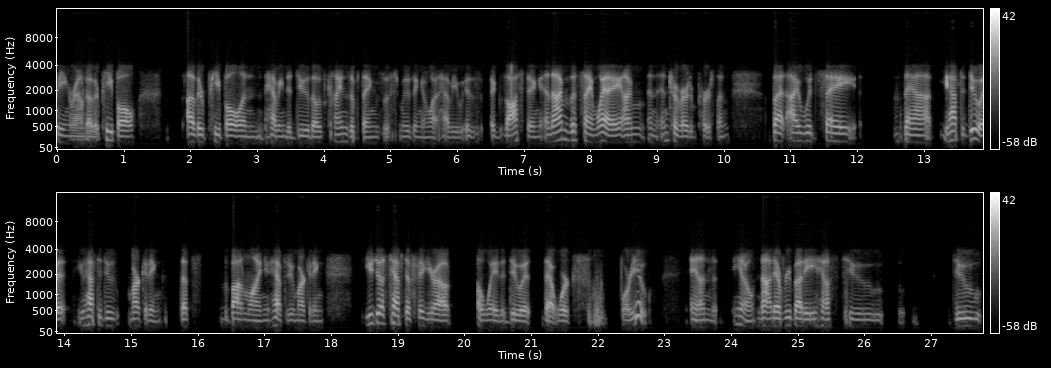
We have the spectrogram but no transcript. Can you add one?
being around other people. Other people and having to do those kinds of things, the schmoozing and what have you, is exhausting. And I'm the same way. I'm an introverted person. But I would say that you have to do it. You have to do marketing. That's the bottom line. You have to do marketing. You just have to figure out a way to do it that works for you. And, you know, not everybody has to do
